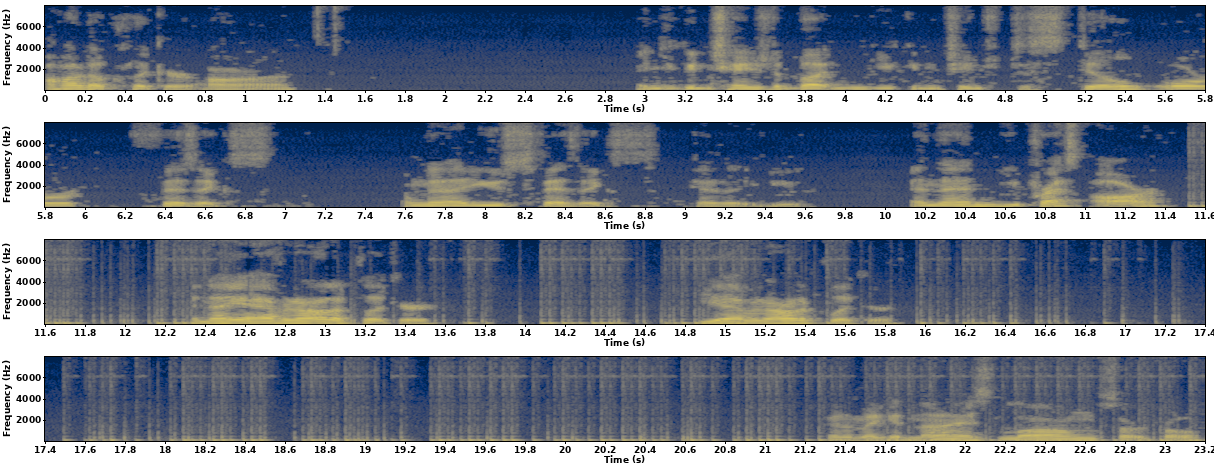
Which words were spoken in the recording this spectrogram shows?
auto clicker on, and you can change the button, you can change to still or physics, I'm gonna use physics because you, and then you press R, and now you have an auto clicker. You have an auto clicker. Gonna make a nice long circle.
